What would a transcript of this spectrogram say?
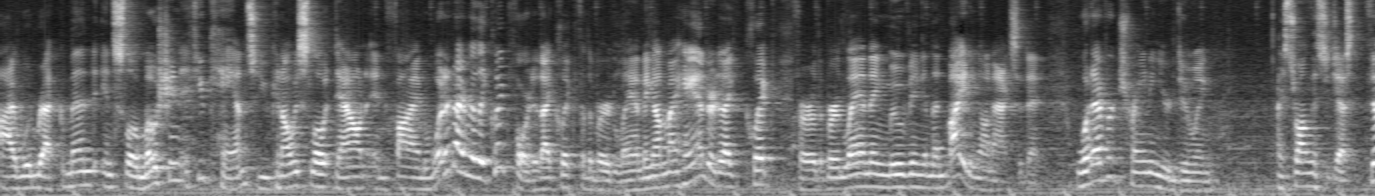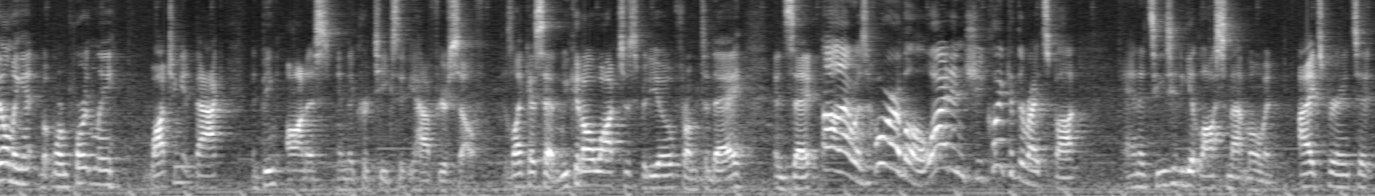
I would recommend in slow motion if you can, so you can always slow it down and find what did I really click for? Did I click for the bird landing on my hand, or did I click for the bird landing, moving, and then biting on accident? Whatever training you're doing, I strongly suggest filming it, but more importantly, watching it back and being honest in the critiques that you have for yourself. Because, like I said, we could all watch this video from today and say, oh, that was horrible. Why didn't she click at the right spot? And it's easy to get lost in that moment. I experience it,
